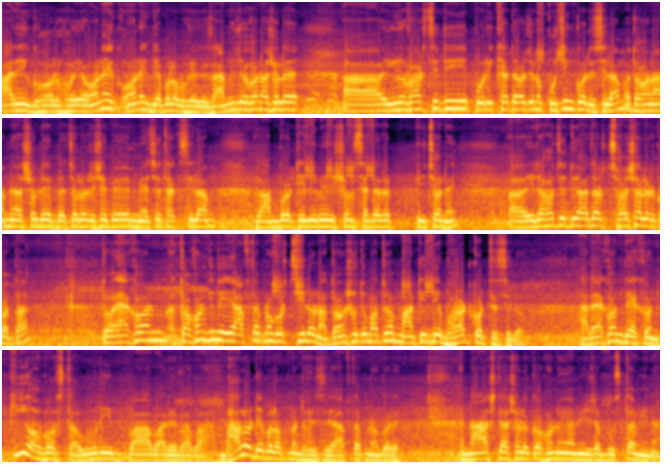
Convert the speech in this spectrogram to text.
বাড়ি ঘর হয়ে অনেক অনেক ডেভেলপ হয়ে গেছে। আমি যখন আসলে ইউনিভার্সিটি পরীক্ষা দেওয়ার জন্য কোচিং করেছিলাম, তখন আমি আসলে ব্যাচেলর হিসেবে মেচে থাকছিলাম রামপুরা টেলিভিশন সেন্টারের পিছনে। এটা হচ্ছে দু হাজার ছয় সালের কথা। তো এখন, তখন কিন্তু এই আফতাবনগর ছিল না। তখন শুধুমাত্র মাটি দিয়ে ভরাট করতেছিল। আর এখন দেখুন, কি অবস্থা? উরি বাবা রে বাবা। ভালো ডেভেলপমেন্ট হয়েছে আফতাবনগরে। না আসলে আসলে কখনোই আমি এটা বুঝতামই না।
